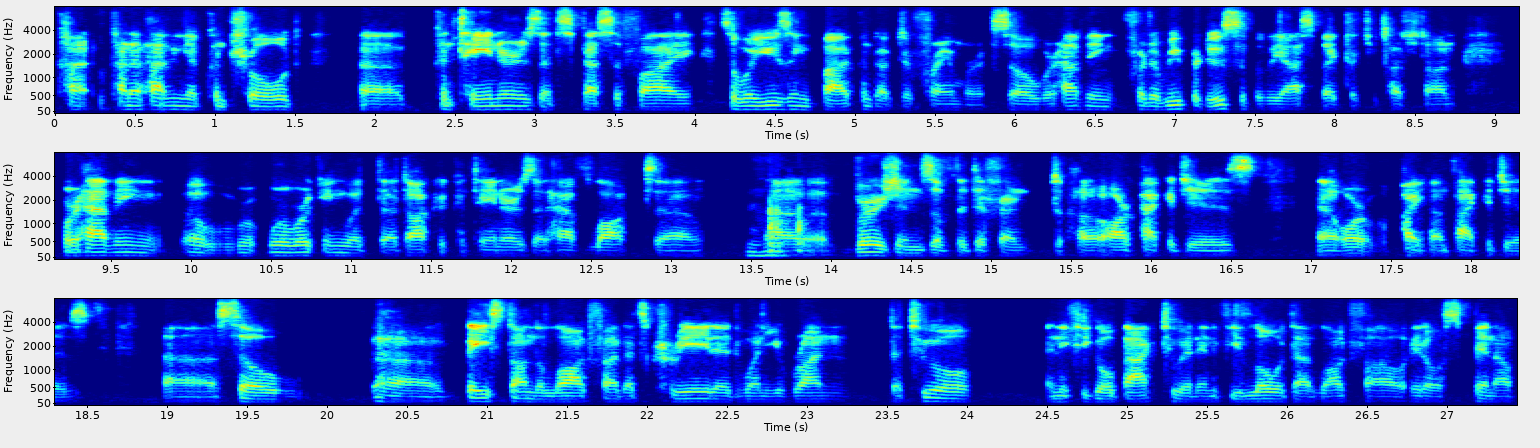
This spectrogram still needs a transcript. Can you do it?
kind of having a controlled uh, containers that specify. So we're using bioconductor framework. So we're having for the reproducibility aspect that you touched on, we're having oh, we're, we're, working with uh, Docker containers that have locked uh, mm-hmm. Uh, versions of the different uh, R packages uh, or Python packages. so based on the log file that's created when you run the tool, and if you go back to it and if you load that log file, it'll spin up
